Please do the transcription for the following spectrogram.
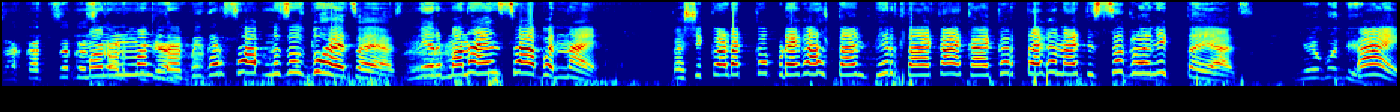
चकाचक म्हणून म्हणलं बिगर साबणाच धुवायचं आहे आज. निर्माण आहे साबण नाही. कशी कडक कपडे घालताय आणि फिरताय काय काय करताय का नाही ते सगळं निघतंय आज. निघू दे. काय?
